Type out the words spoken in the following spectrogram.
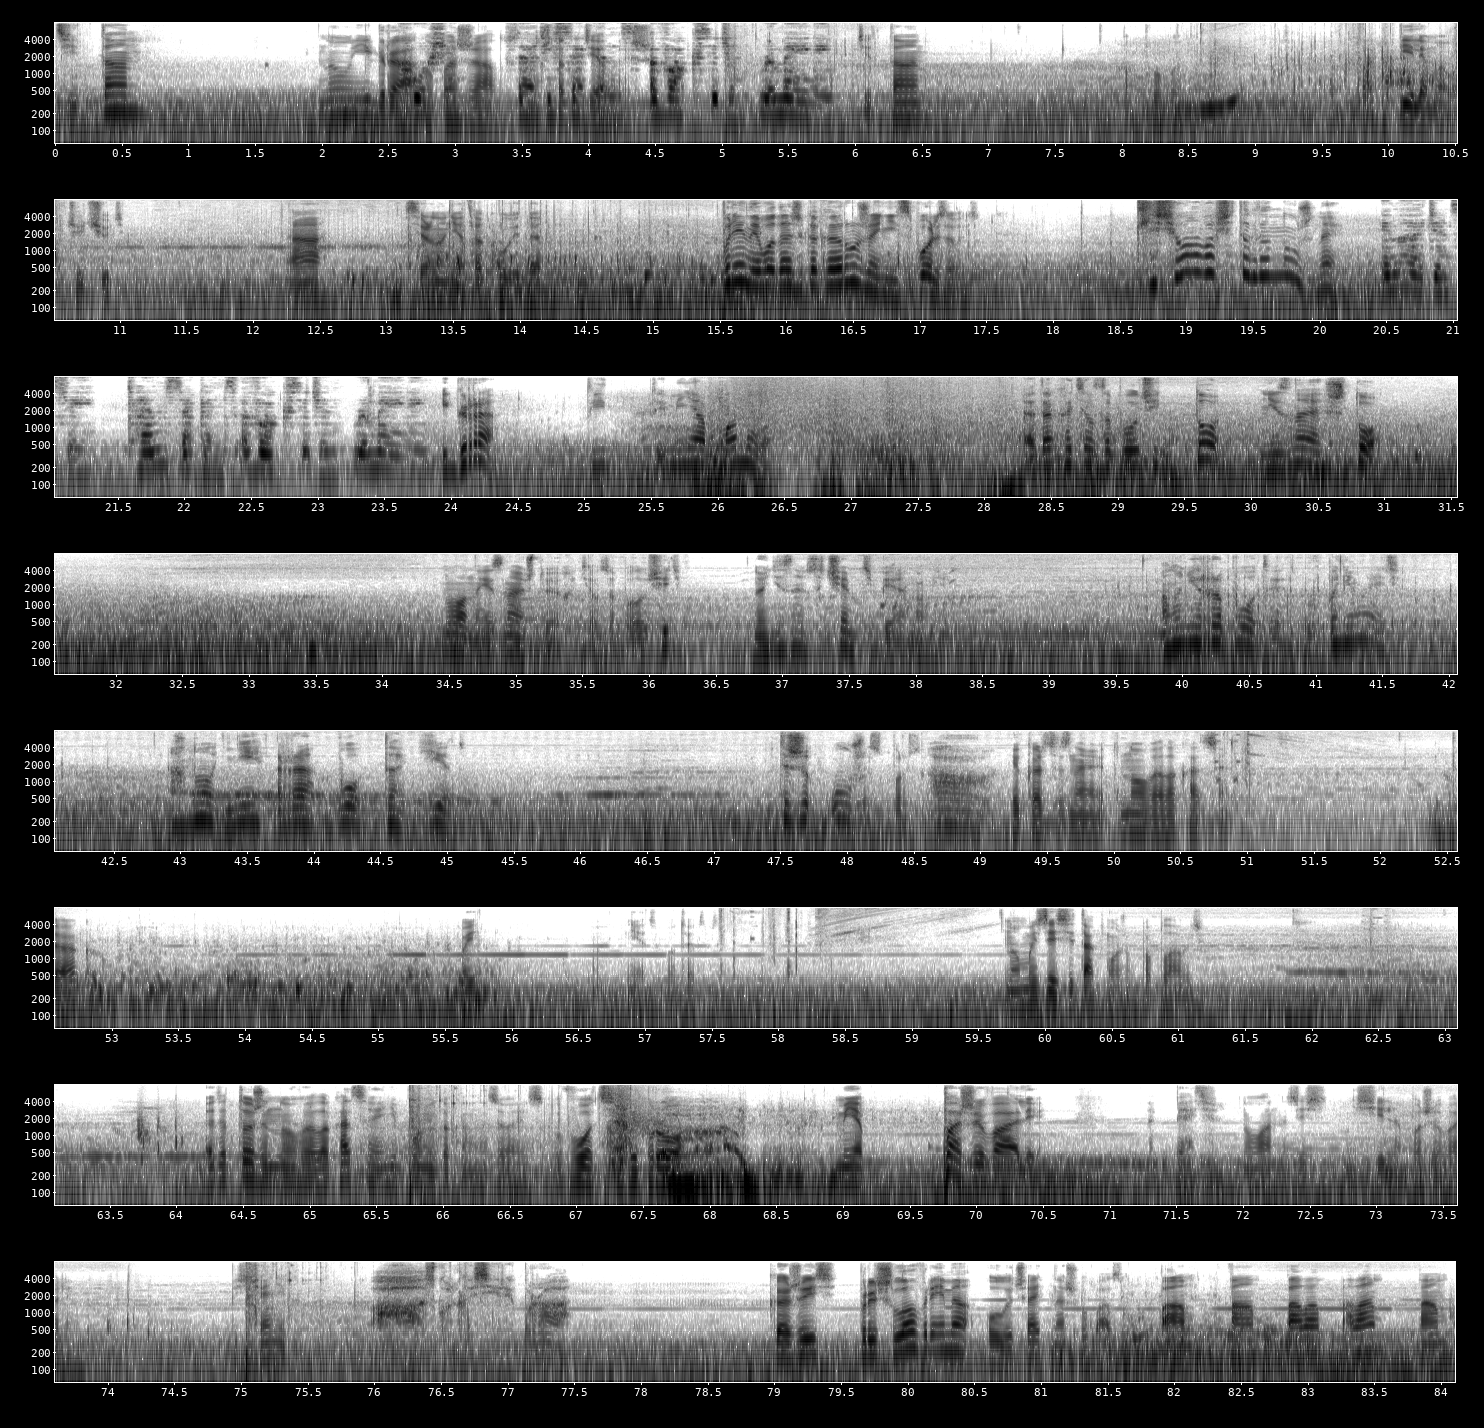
Титан. Ну, игра, ну пожалуйста. Ну 30 что ты делаешь? Титан. Попробуем. Подпилим его чуть-чуть. А, все равно не атакует, да? Блин, его даже как оружие не использовать. Для чего он вообще тогда нужен, э? Emergency. 10 seconds of oxygen remaining. Игра. Ты, ты меня обманула. Я так хотел заполучить то, не зная что. Ну ладно, я знаю, что я хотел заполучить, но я не знаю, зачем теперь оно мне. Оно не работает, вы понимаете? Оно не работает. Это же ужас просто. А, я, кажется, знаю, это новая локация. Так. Ой. Нет, вот этот. Но мы здесь и так можем поплавать. Это тоже новая локация, я не помню, как она называется. Вот, серебро. Меня пожевали. Опять. Ну ладно, здесь не сильно пожевали. Песчаник. Сколько серебра. Кажись, пришло время улучшать нашу базу. Пам, пам, пам, пам, пам.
